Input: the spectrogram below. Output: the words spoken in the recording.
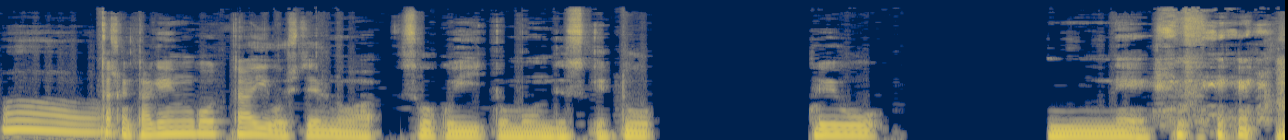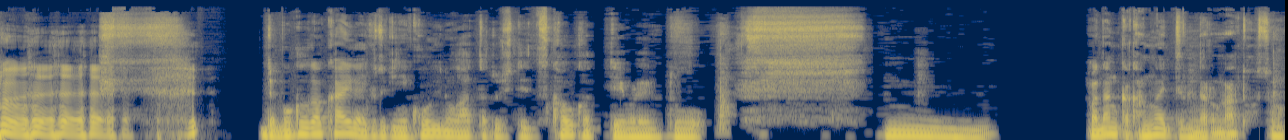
うん。確かに多言語対応してるのはすごくいいと思うんですけど、これを、ねえ。で、僕が海外行くときにこういうのがあったとして使うかって言われると、うーん。まあ、なんか考えてるんだろうなと。その、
